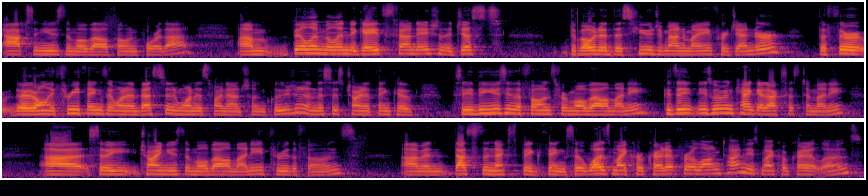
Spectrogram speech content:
apps and use the mobile phone for that. Um, Bill and Melinda Gates Foundation that just devoted this huge amount of money for gender. The third, there are only three things they want to invest in, and one is financial inclusion. And this is trying to think of, so they're using the phones for mobile money, because these women can't get access to money. Uh, so you try and use the mobile money through the phones. Um, and that's the next big thing. So it was microcredit for a long time, these microcredit loans,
